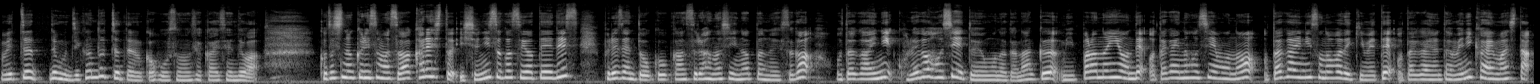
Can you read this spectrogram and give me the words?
めっちゃでも時間経っちゃってるのか放送の世界線では。今年のクリスマスは彼氏と一緒に過ごす予定です。プレゼントを交換する話になったのですが、お互いにこれが欲しいというものがなく、みっぱらのイオンでお互いの欲しいものをお互いにその場で決めてお互いのために買いました。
